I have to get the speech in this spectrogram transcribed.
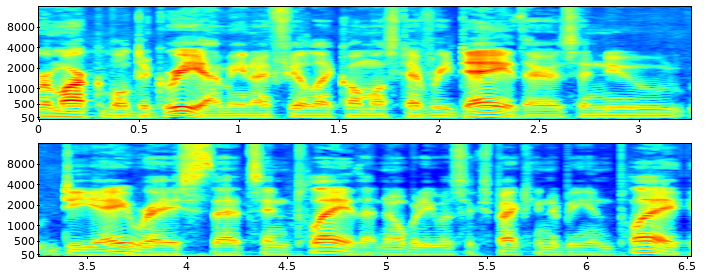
remarkable degree. I mean, I feel like almost every day there's a new DA race that's in play that nobody was expecting to be in play.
